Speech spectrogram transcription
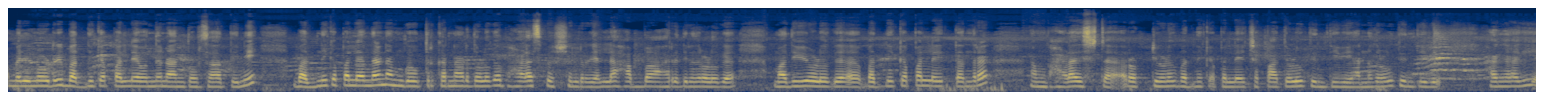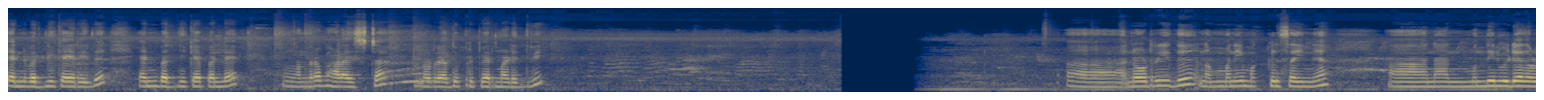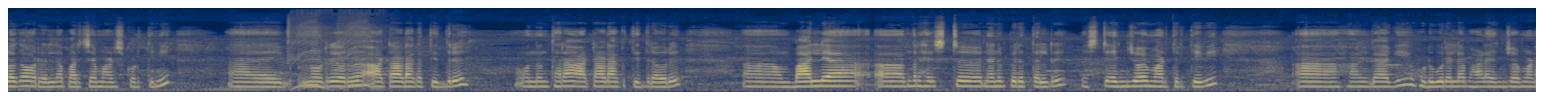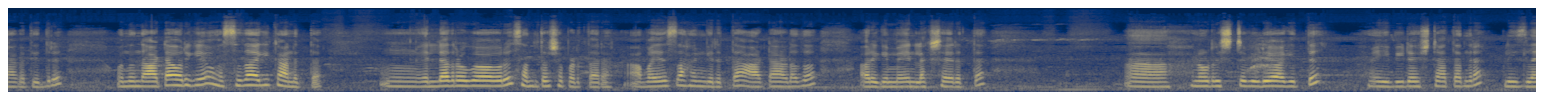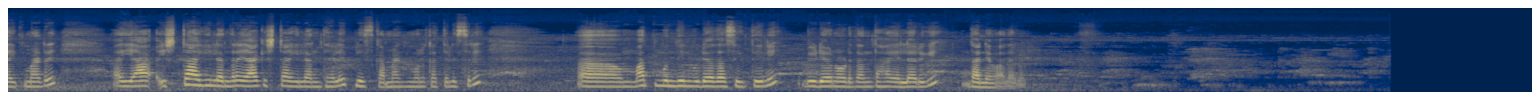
ಆಮೇಲೆ ನೋಡಿರಿ ಬದ್ನಿಕಾಯಿ ಪಲ್ಯ ಒಂದು ನಾನು ತೋರ್ಸಾತೀನಿ. ಬದ್ನಿಕಾಯಿ ಪಲ್ಯ ಅಂದ್ರೆ ನಮ್ಗೆ ಉತ್ತರ ಕರ್ನಾಟಕದೊಳಗೆ ಭಾಳ ಸ್ಪೆಷಲ್ ರೀ. ಎಲ್ಲ ಹಬ್ಬ, ಹರಿದಿನದೊಳಗೆ, ಮದುವೆಯೊಳಗೆ ಬದ್ನಿಕಾಯಿ ಪಲ್ಯ ಇತ್ತಂದ್ರೆ ನಮ್ಗೆ ಭಾಳ ಇಷ್ಟ. ರೊಟ್ಟಿ ಒಳಗೆ ಬದ್ನಿಕಾಯಿ ಪಲ್ಯ ಚಪಾತಿ ಒಳಗೆ ತಿಂತೀವಿ, ಅನ್ನದೊಳಗೆ ತಿಂತೀವಿ. ಹಾಗಾಗಿ ಎಣ್ಣೆ ಬದ್ನಿಕಾಯಿ ರೀ ಇದು. ಎಣ್ಣೆ ಬದ್ನಿಕಾಯಿ ಪಲ್ಯ ಅಂದ್ರೆ ಭಾಳ ಇಷ್ಟ. ನೋಡ್ರಿ ಅದು ಪ್ರಿಪೇರ್ ಮಾಡಿದ್ವಿ. ನೋಡ್ರಿ ಇದು ನಮ್ಮ ಮನೆ ಮಕ್ಕಳ ಸೈನ್ಯ. ನಾನು ಮುಂದಿನ ವಿಡಿಯೋದೊಳಗೆ ಅವರೆಲ್ಲ ಪರಿಚಯ ಮಾಡಿಸ್ಕೊಡ್ತೀನಿ. ನೋಡಿರಿ ಅವರು ಆಟ ಆಡಕತ್ತಿದ್ರು. ಒಂದೊಂದು ಥರ ಆಟ ಆಡಾಕತ್ತಿದ್ರು ಅವರು. ಬಾಲ್ಯ ಅಂದ್ರೆ ಎಷ್ಟು ನೆನಪಿರುತ್ತಲ್ರಿ? ಎಷ್ಟು ಎಂಜಾಯ್ ಮಾಡ್ತಿರ್ತೀವಿ. ಹಾಗಾಗಿ ಹುಡುಗರೆಲ್ಲ ಭಾಳ ಎಂಜಾಯ್ ಮಾಡಾಕತ್ತಿದ್ರು. ಒಂದೊಂದು ಆಟ ಅವರಿಗೆ ಹೊಸದಾಗಿ ಕಾಣುತ್ತೆ. ಎಲ್ಲದ್ರಾಗೂ ಅವರು ಸಂತೋಷ ಪಡ್ತಾರೆ. ಆ ವಯಸ್ಸು ಹಂಗಿರುತ್ತೆ, ಆಟ ಆಡೋದು ಅವರಿಗೆ ಮೇನ್ ಲಕ್ಷ್ಯ ಇರುತ್ತೆ. ನೋಡ್ರಿ, ಇಷ್ಟು ವಿಡಿಯೋ ಆಗಿತ್ತು. ಈ ವಿಡಿಯೋ ಇಷ್ಟ ಆತಂದ್ರೆ ಪ್ಲೀಸ್ ಲೈಕ್ ಮಾಡಿರಿ. ಯಾ, ಇಷ್ಟ ಆಗಿಲ್ಲ ಅಂದ್ರೆ ಯಾಕೆ ಇಷ್ಟ ಆಗಿಲ್ಲ ಅಂತ ಹೇಳಿ ಪ್ಲೀಸ್ ಕಮೆಂಟ್ ಮೂಲಕ ತಿಳಿಸ್ರಿ. ಮತ್ತು ಮುಂದಿನ ವಿಡಿಯೋದಾಗ ಸಿಗ್ತೀನಿ. ವಿಡಿಯೋ ನೋಡಿದಂತಹ ಎಲ್ಲರಿಗೂ ಧನ್ಯವಾದಗಳು.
